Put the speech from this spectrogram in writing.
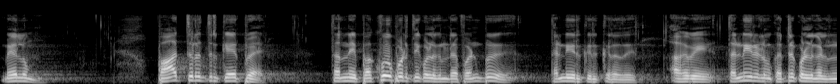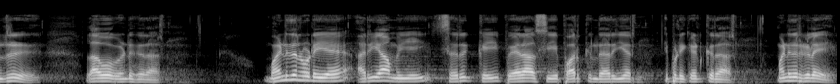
மேலும் பாத்திரத்திற்கேற்ப தன்னை பக்குவப்படுத்திக் கொள்கின்ற பண்பு தண்ணீருக்கு இருக்கிறது. ஆகவே தண்ணீரிடம் கற்றுக்கொள்ளுங்கள் என்று லாவோ வேண்டுகிறார். மனிதனுடைய அறியாமையை செருக்கை பேராசையை பார்க்கின்ற அறிஞர் இப்படி கேட்கிறார். மனிதர்களே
